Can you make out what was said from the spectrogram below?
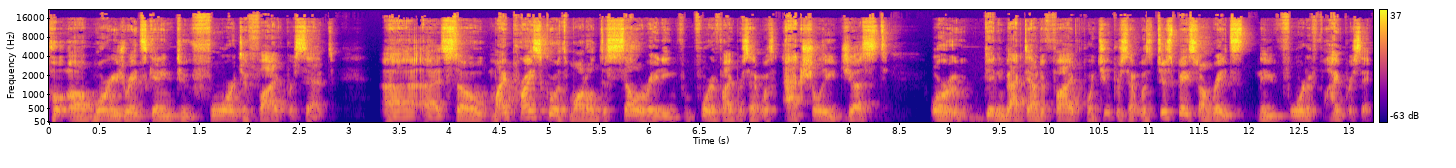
uh, mortgage rates getting to four to five percent. Uh, uh, so my price growth model decelerating from four to five percent was actually just, or getting back down to five point two percent was just based on rates maybe four to five percent.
